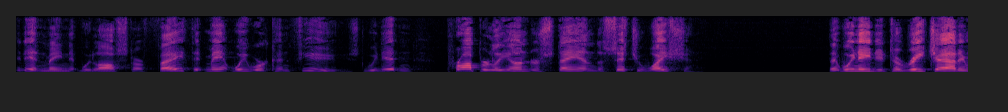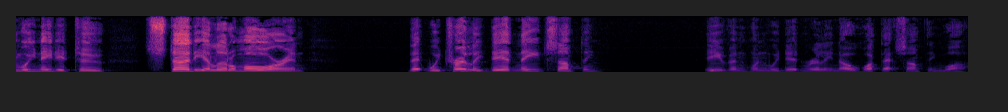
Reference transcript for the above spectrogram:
it didn't mean that we lost our faith. It meant we were confused. We didn't properly understand the situation. That we needed to reach out and we needed to study a little more, and that we truly did need something, even when we didn't really know what that something was.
